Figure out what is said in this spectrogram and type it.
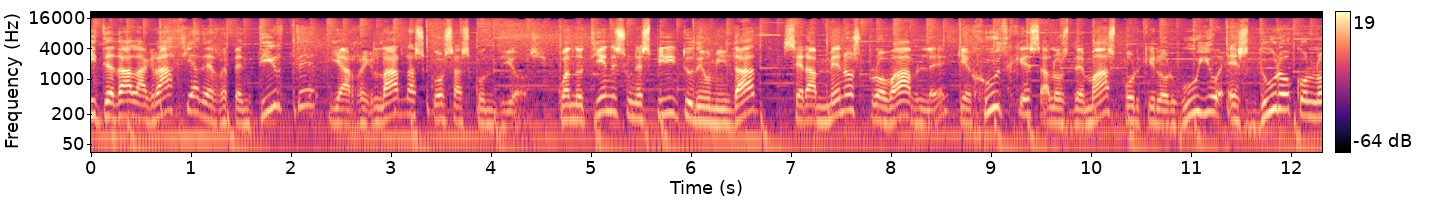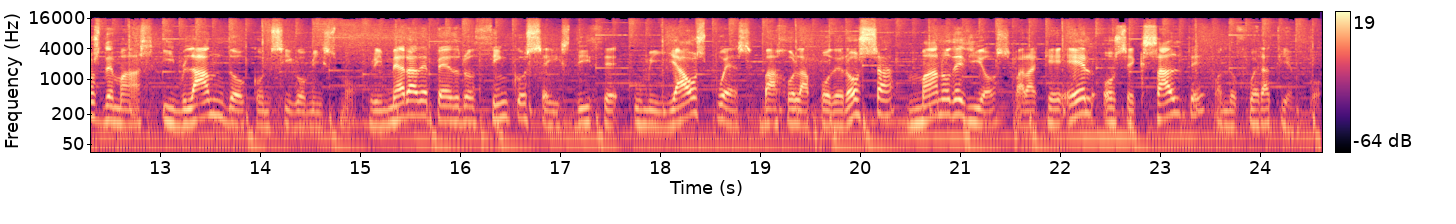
y te da la gracia de arrepentirte y arreglar las cosas con Dios. Cuando tienes un espíritu de humildad, será menos probable que juzgues a los demás porque el orgullo es duro con los demás y blando consigo mismo. Primera de Pedro 5:6 dice, humillaos pues bajo la poderosa mano de Dios para que Él os exalte cuando fuera tiempo.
